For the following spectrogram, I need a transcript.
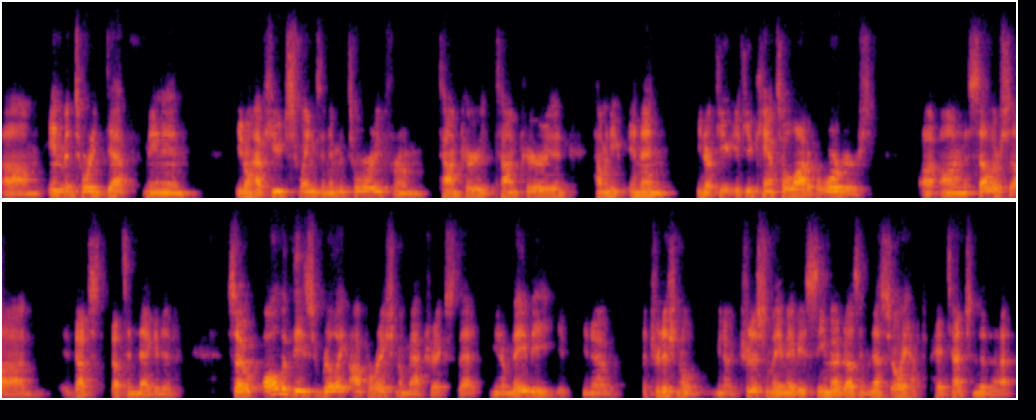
Um, inventory depth, meaning you don't have huge swings in inventory from time period to time period. How many, and then you know if you if you cancel a lot of orders uh, on the seller side, that's that's a negative. So all of these really operational metrics that you know maybe you know a traditional you know traditionally maybe a CMO doesn't necessarily have to pay attention to that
